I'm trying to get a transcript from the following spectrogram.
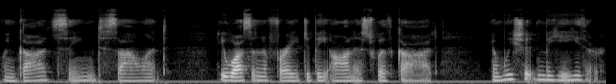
when God seemed silent. He wasn't afraid to be honest with God, and we shouldn't be either.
